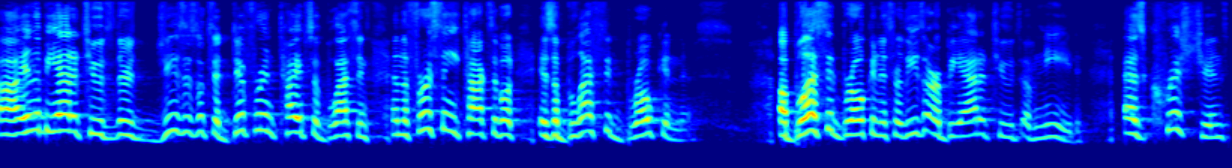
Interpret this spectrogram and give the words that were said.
uh, in the Beatitudes, Jesus looks at different types of blessings. And the first thing he talks about is a blessed brokenness. A blessed brokenness, or these are Beatitudes of need. As Christians,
